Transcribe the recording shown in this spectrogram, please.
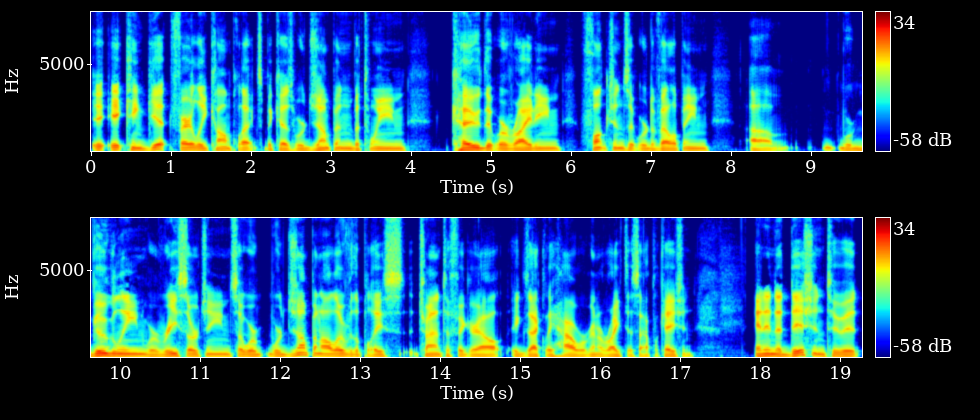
it, it can get fairly complex because we're jumping between code that we're writing, functions that we're developing, um, we're googling we're researching so we're we're jumping all over the place trying to figure out exactly how we're going to write this application. And in addition to it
